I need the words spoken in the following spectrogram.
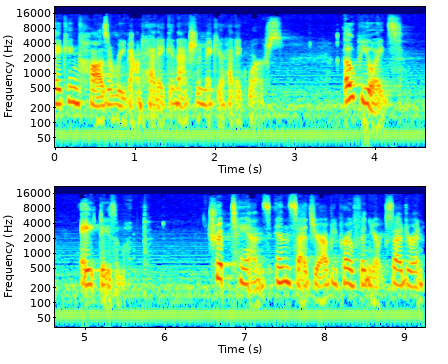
it can cause a rebound headache and actually make your headache worse. Opioids, eight days a month. Triptans, NSAIDs, your ibuprofen, your Excedrin,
